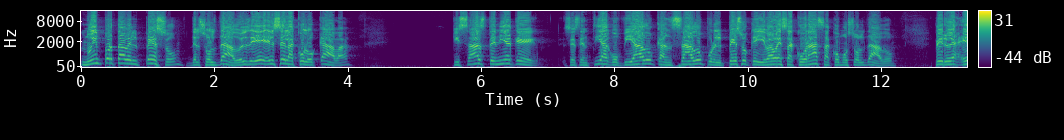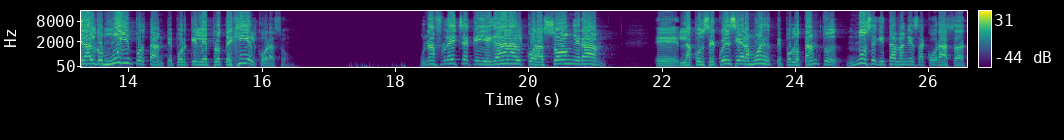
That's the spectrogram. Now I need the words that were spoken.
no importaba el peso del soldado, él, se la colocaba. Quizás tenía que, se sentía agobiado, cansado por el peso que llevaba esa coraza como soldado, pero era algo muy importante porque le protegía el corazón. Una flecha que llegara al corazón era, eh, la consecuencia era muerte, por lo tanto no se quitaban esa coraza,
